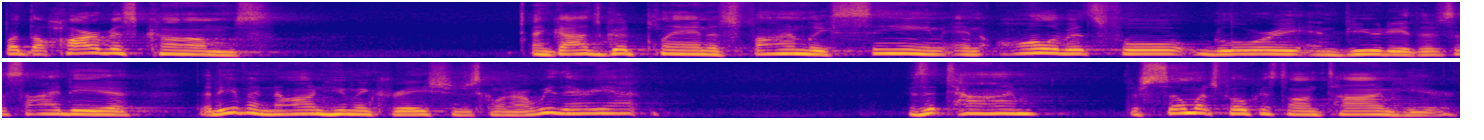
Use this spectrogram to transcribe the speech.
but the harvest comes and God's good plan is finally seen in all of its full glory and beauty, there's this idea that even non human creation is going, Are we there yet? Is it time? There's so much focused on time here.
